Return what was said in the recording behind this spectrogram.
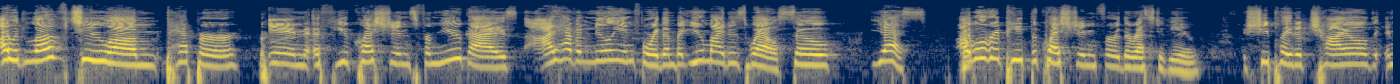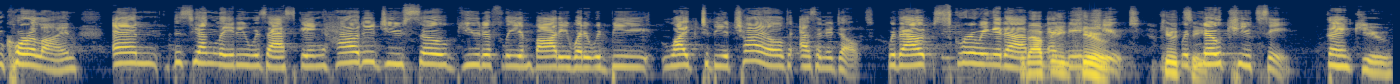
I would love to um, pepper in a few questions from you guys. I have a million for them, but you might as well. So, Yes. I will repeat the question for the rest of you. She played a child in Coraline, and this young lady was asking, How did you so beautifully embody what it would be like to be a child as an adult without screwing it up Without and being being cute. cute? With no cutesy. Thank you,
